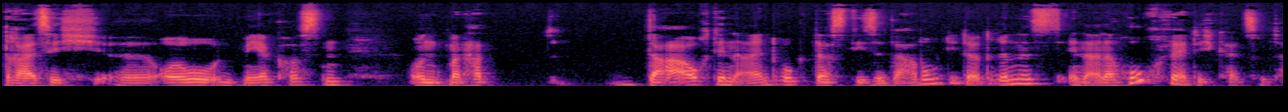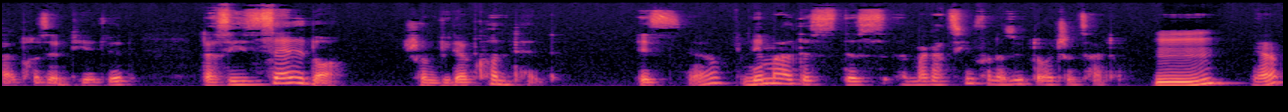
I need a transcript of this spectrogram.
30 äh, Euro und mehr kosten. Und man hat da auch den Eindruck, dass diese Werbung, die da drin ist, in einer Hochwertigkeit zum Teil präsentiert wird, dass sie selber schon wieder Content ist. Ja? Nimm mal das, das Magazin von der Süddeutschen Zeitung. Mhm. Ja?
